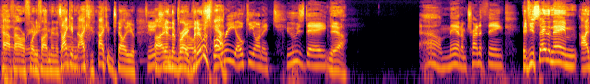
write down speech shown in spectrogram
half hour, forty did minutes. I can, I can, I can tell you uh, you in the break, but it was fun. Karaoke on a Tuesday. Yeah, Oh man, I'm trying to think. If you say the name, I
